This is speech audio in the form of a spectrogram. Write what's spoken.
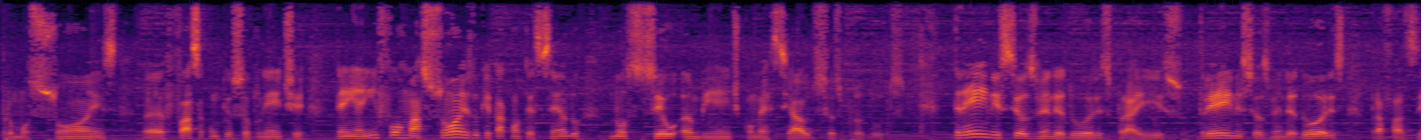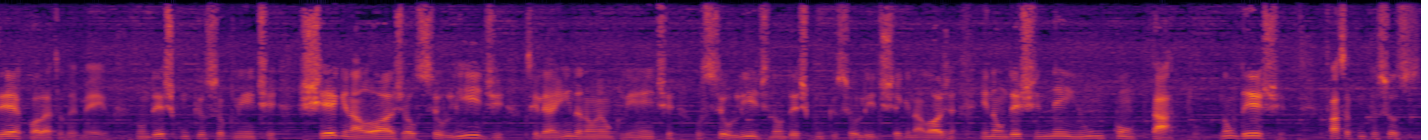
promoções, é, faça com que o seu cliente tenha informações do que está acontecendo no seu ambiente comercial e dos seus produtos. Treine seus vendedores para isso, treine seus vendedores para fazer a coleta do e-mail. Não deixe com que o seu cliente chegue na loja, o seu lead, se ele ainda não é um cliente, o seu lead, não deixe com que o seu lead chegue na loja e não deixe nenhum contato. Não deixe. Faça com que os seus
